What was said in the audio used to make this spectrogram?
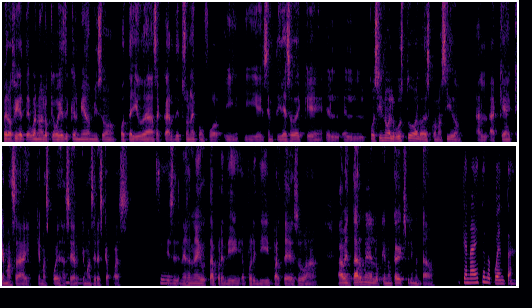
Pero fíjate, bueno, lo que voy es de que el miedo me hizo o te ayuda a sacar de tu zona de confort y, y sentir eso de que el, el, pues sí, no, el gusto a lo desconocido, a, qué, qué, más hay, qué más puedes hacer, qué más eres capaz. Sí. en esa anécdota aprendí, aprendí parte de eso a, a aventarme a lo que nunca había experimentado que nadie te lo cuenta,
